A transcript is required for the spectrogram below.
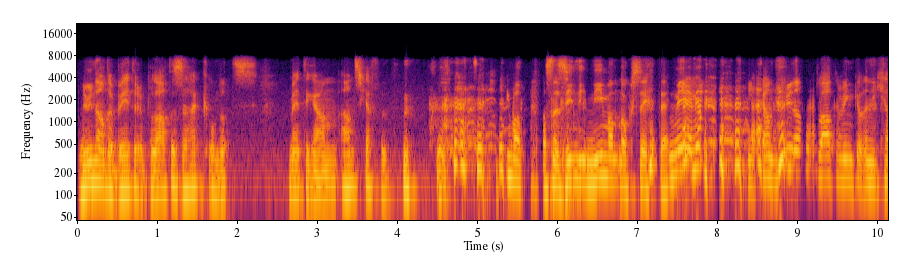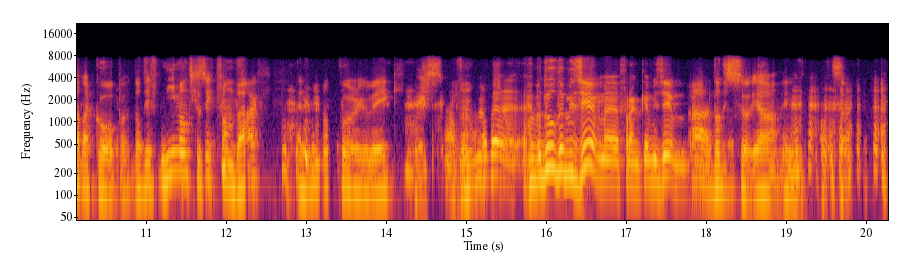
nu naar de betere platenzaak om dat mij te gaan aanschaffen. Niemand- dat is een zin die niemand nog zegt. Hè. Nee, nee. Ik ga nu naar de platenwinkel en ik ga dat kopen. Dat heeft niemand gezegd vandaag en niemand vorige week. Dus, Eh, Je bedoelt een museum, eh, Frank, een museum. ah, dat is zo, ja. In, platenzaak, ja.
